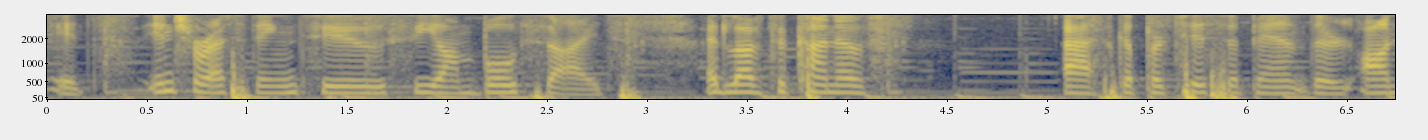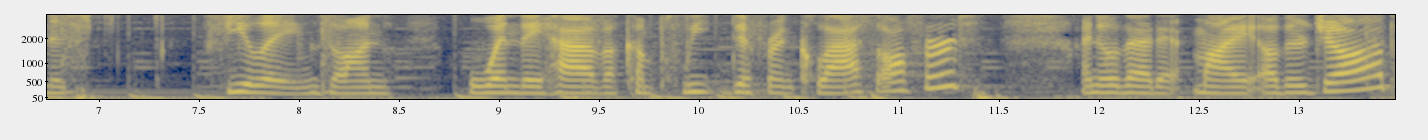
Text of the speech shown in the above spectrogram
it's interesting to see on both sides. I'd love to kind of ask a participant their honest feelings on when they have a complete different class offered. I know that at my other job,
